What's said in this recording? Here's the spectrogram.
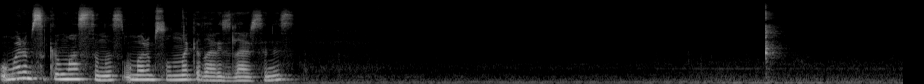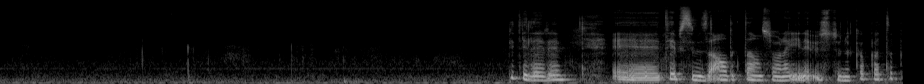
Umarım sıkılmazsınız. Umarım sonuna kadar izlersiniz. Pideleri e, tepsimize aldıktan sonra yine üstünü kapatıp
